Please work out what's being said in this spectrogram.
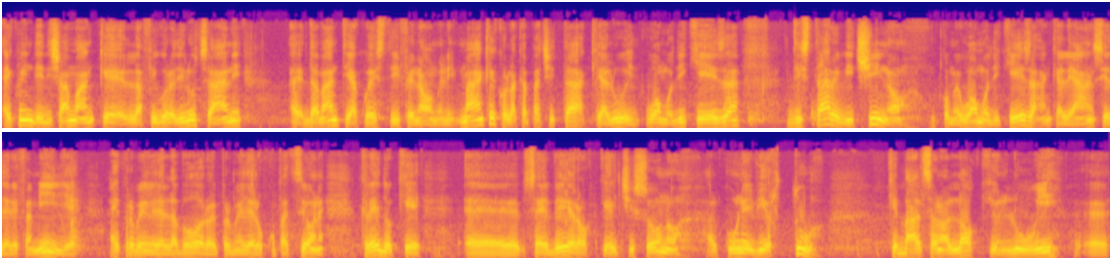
E quindi diciamo anche la figura di Luciani eh, davanti a questi fenomeni, ma anche con la capacità che ha lui, uomo di Chiesa, di stare vicino come uomo di Chiesa anche alle ansie delle famiglie, ai problemi del lavoro, ai problemi dell'occupazione. Credo che eh, se è vero che ci sono alcune virtù che balzano all'occhio in lui, eh,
